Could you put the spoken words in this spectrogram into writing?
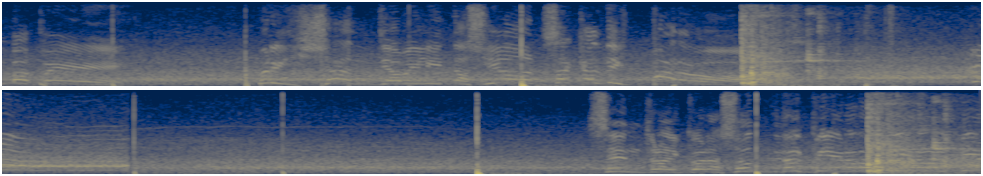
Mbappé. Brillante habilitación. Saca el disparo. ¡Gol! Centro al corazón del Piero, del Piero,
